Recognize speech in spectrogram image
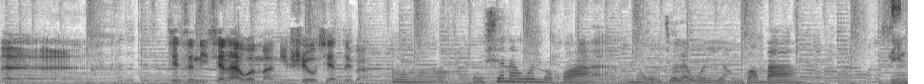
那，金丝你先来问吧，女士优先对吧？嗯，我先来问的话，那我就来问阳光吧。您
